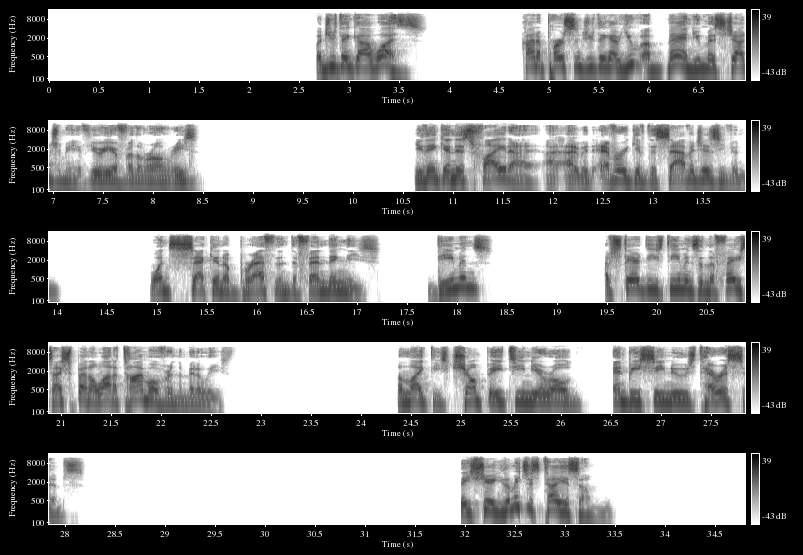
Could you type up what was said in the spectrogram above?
What do you think I was? Kind of person do you think I you uh, man, you misjudge me if you're here for the wrong reason. You think in this fight I, I, I would ever give the savages even one second of breath in defending these demons? I've stared these demons in the face. I spent a lot of time over in the Middle East. Unlike these chump 18 year old NBC News terror simps. They share. Let me just tell you something.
